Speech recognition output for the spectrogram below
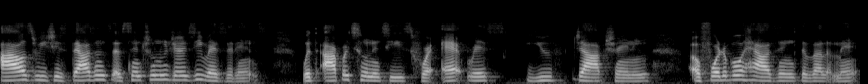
Isles reaches thousands of Central New Jersey residents with opportunities for at risk youth job training, affordable housing development,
